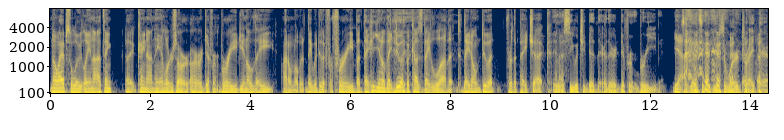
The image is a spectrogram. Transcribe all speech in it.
no, absolutely. And I think uh, canine handlers are, are a different breed. You know, they, I don't know, they would do it for free, but they, you know, they do it because they love it. They don't do it for the paycheck. And I see what you did there. They're a different breed. Yeah, that's a, that's a good use of words right there.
